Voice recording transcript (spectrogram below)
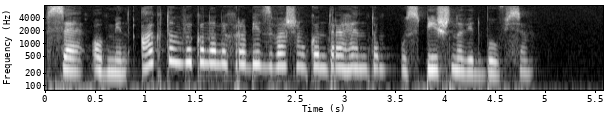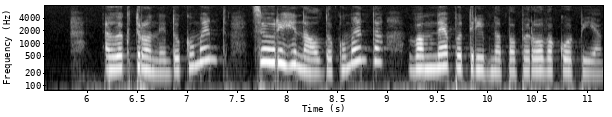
Все, обмін актом виконаних робіт з вашим контрагентом успішно відбувся. Електронний документ – це оригінал документа, вам не потрібна паперова копія.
